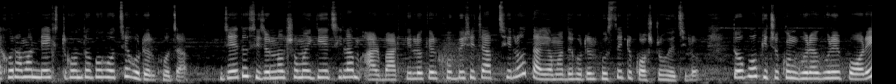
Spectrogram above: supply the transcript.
এখন আমার নেক্সট গন্তব্য হচ্ছে হোটেল খোঁজা। যেহেতু সিজনাল সময় গিয়েছিলাম আর বাড়তি লোকের খুব বেশি চাপ ছিল, তাই আমাদের হোটেল খুঁজতে একটু কষ্ট হয়েছিল। তবুও কিছুক্ষণ ঘোরাঘুরির পরে,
